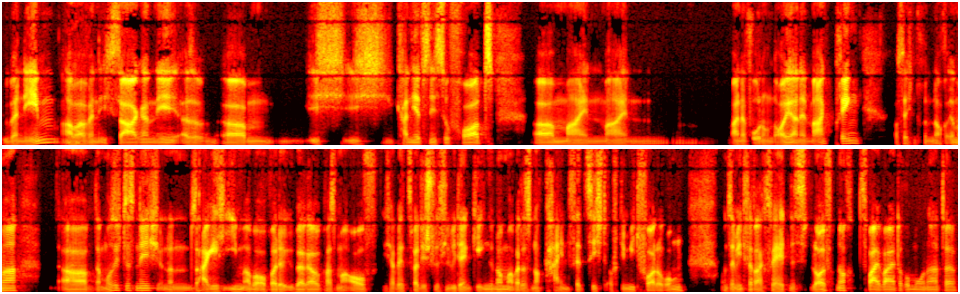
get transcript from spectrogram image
übernehmen, mhm. aber wenn ich sage, nee, also ähm, ich, ich kann jetzt nicht sofort äh, mein, mein, meine Wohnung neu an den Markt bringen, aus welchen Gründen auch immer, äh, dann muss ich das nicht. Und dann sage ich ihm aber auch bei der Übergabe, pass mal auf, ich habe jetzt zwar die Schlüssel wieder entgegengenommen, aber das ist noch kein Verzicht auf die Mietforderung. Unser Mietvertragsverhältnis läuft noch zwei weitere Monate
